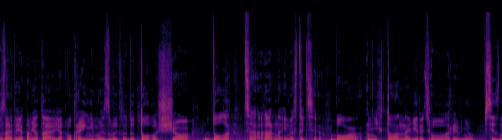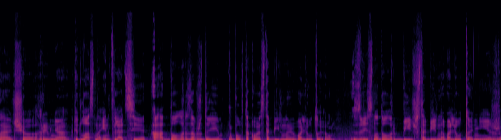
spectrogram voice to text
Знаєте, я пам'ятаю, як в Україні ми звикли до того, що долар це гарна інвестиція, бо ніхто не вірить у гривню. Всі знають, що гривня підвласна інфляції, а долар завжди був такою стабільною валютою. Звісно, долар більш стабільна валюта, ніж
